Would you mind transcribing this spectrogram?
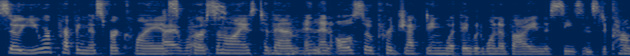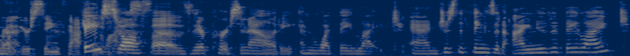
So you were prepping this for clients. Mm-hmm. personalized to them, and then also projecting what they would want to buy in the seasons to come. What you're seeing fashion based off of their personality and what they liked and just the things that I knew that they liked.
